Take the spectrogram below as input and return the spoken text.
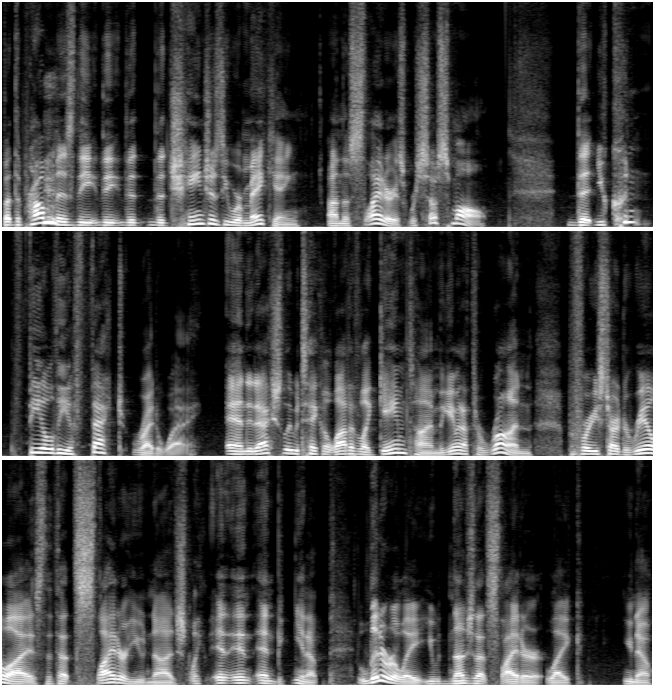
But the problem is the, the, the, the changes you were making on the sliders were so small that you couldn't feel the effect right away. And it actually would take a lot of like game time. The game would have to run before you started to realize that that slider you nudged, like, and, and, and you know, literally you would nudge that slider like, you know,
